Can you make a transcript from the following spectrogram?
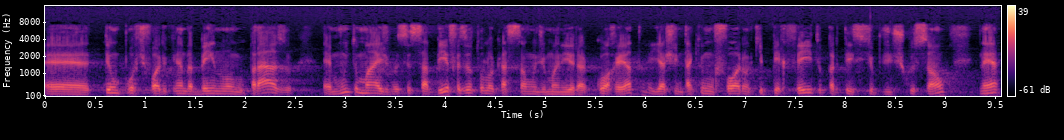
é, ter um portfólio que renda bem no longo prazo é muito mais você saber fazer a tua alocação de maneira correta, e acho que está aqui um fórum aqui perfeito para ter esse tipo de discussão, né,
